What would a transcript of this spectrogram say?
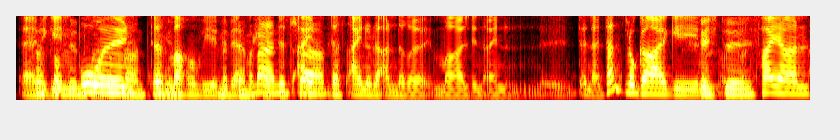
Äh, Das wir gehen geplant. Wir Das gehen machen wir. Wir werden wahrscheinlich das ein, das ein oder andere Mal in, einen, äh, in ein Tanzlokal gehen. Und, Richtig. und feiern.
